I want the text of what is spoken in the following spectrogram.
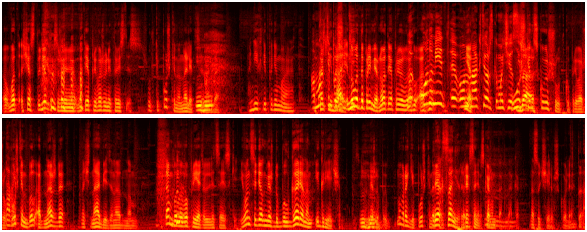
Вот сейчас студенты, к сожалению, вот я привожу некоторые шутки Пушкина на лекции иногда. Они их не понимают. А можете какие, да? А, пошутить? ну вот, например, ну вот я привожу Ну, одну- он умеет, э, он Нет. на актерском учился. Пушкинскую шутку привожу. Давайте. Пушкин был однажды, значит, на обеде на одном. Там был его приятель лицейский. И он сидел между булгарином и гречем. Мгм. Между, ну, враги Пушкина. Реакционеры. Реакционер, скажем так, да, как нас учили в школе. Да.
